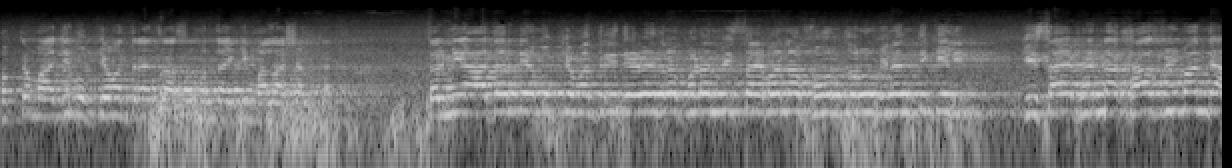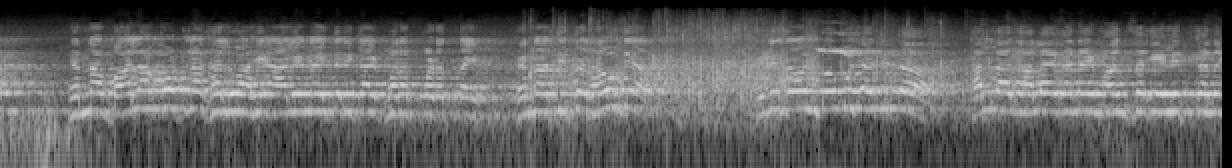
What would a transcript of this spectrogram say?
फक्त माजी मुख्यमंत्र्यांचं असं म्हणत आहे की मला शंका तर मी आदरणीय मुख्यमंत्री देवेंद्र फडणवीस साहेबांना फोन करून विनंती केली की साहेब ह्यांना खास विमान द्या. ह्यांना बालाकोटला घालवा. हे आले नाही तरी काय फरक पडत नाही. ह्यांना तिथं राहू द्या. त्यांनी जाऊन बघू द्या तिथं. हल्ला झालाय का नाही? माणसं गेलीत का नाही?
